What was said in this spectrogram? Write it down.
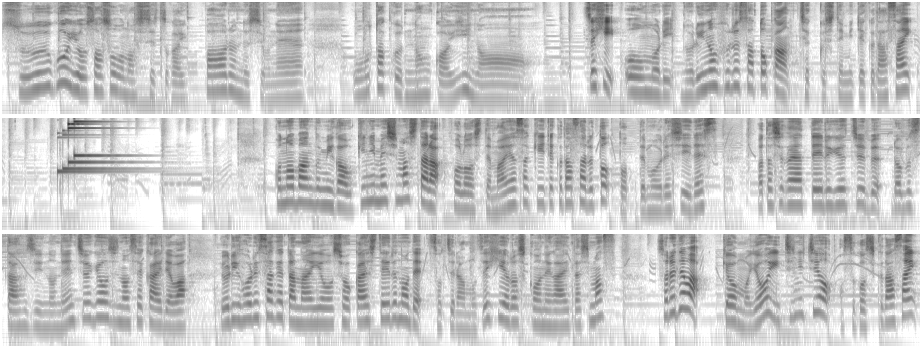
すごい良さそうな施設がいっぱいあるんですよね。大田区なんかいいな。ぜひ大森のりのふるさと館チェックしてみてください。この番組がお気に召しましたらフォローして毎朝聞いてくださるととっても嬉しいです。私がやっている YouTube ロブスター夫人の年中行事の世界ではより掘り下げた内容を紹介しているのでそちらもぜひよろしくお願いいたします。それでは今日も良い一日をお過ごしください。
